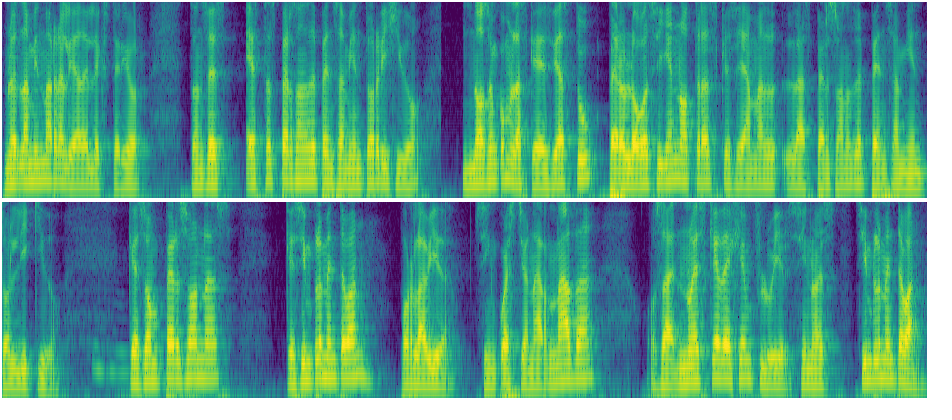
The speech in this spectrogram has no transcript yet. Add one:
no es la misma realidad del exterior. Entonces, estas personas de pensamiento rígido no son como las que decías tú, pero luego siguen otras que se llaman las personas de pensamiento líquido, que son personas que simplemente van por la vida, sin cuestionar nada. O sea, no es que dejen fluir, sino es simplemente van,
